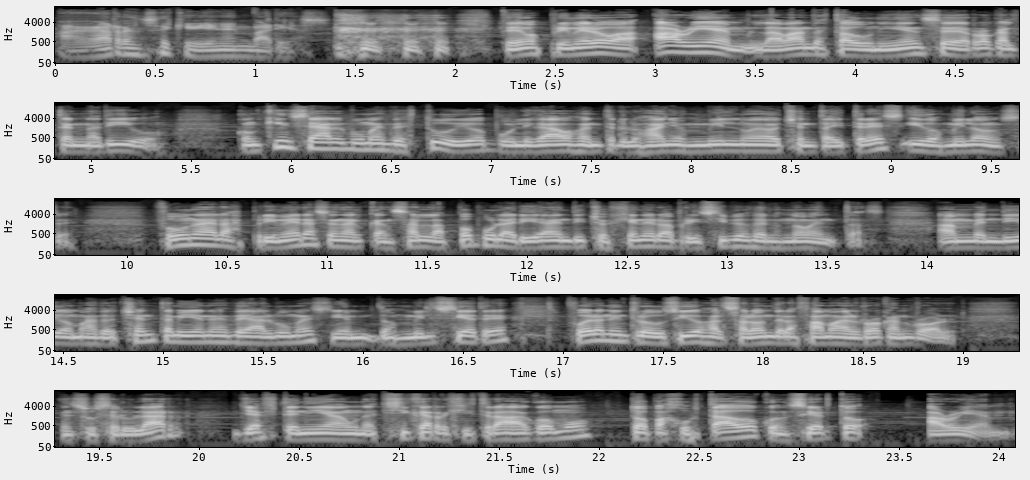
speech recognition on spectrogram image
Agárrense que vienen varias. Tenemos primero a R.E.M., la banda estadounidense de rock alternativo, con 15 álbumes de estudio publicados entre los años 1983 y 2011. Fue una de las primeras en alcanzar la popularidad en dicho género a principios de los 90. Han vendido más de 80 millones de álbumes y en 2007 fueron introducidos al Salón de la Fama del Rock and Roll. En su celular, Jeff tenía una chica registrada como Top Ajustado Concierto R.E.M.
